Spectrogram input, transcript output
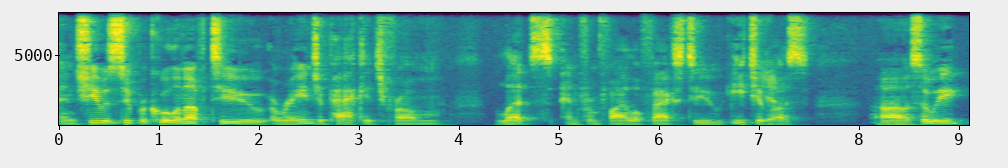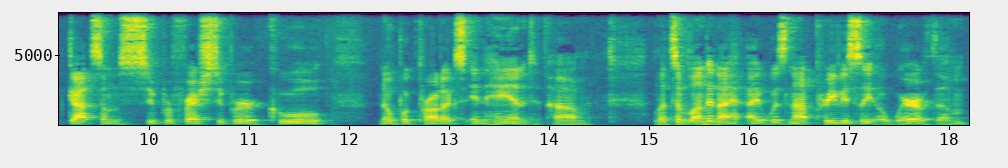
and she was super cool enough to arrange a package from Letts and from Filofax to each of Yeah. us. Uh, so we got some super fresh, super cool notebook products in hand. Um, Letts of London, I, I was not previously aware of them.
